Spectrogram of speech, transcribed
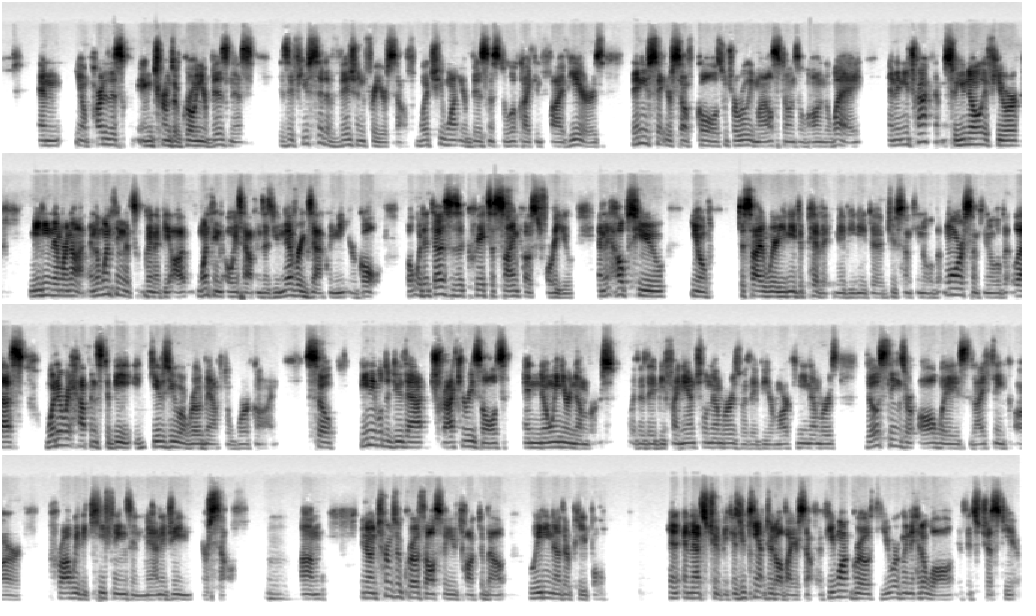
And you know part of this in terms of growing your business is if you set a vision for yourself what you want your business to look like in five years then you set yourself goals which are really milestones along the way and then you track them. So you know if you're meeting them or not. And the one thing that's going to be one thing that always happens is you never exactly meet your goal. But what it does is it creates a signpost for you and it helps you you know decide where you need to pivot. Maybe you need to do something a little bit more, something a little bit less, whatever it happens to be, it gives you a roadmap to work on. So being able to do that, track your results, and knowing your numbers, whether they be financial numbers, whether they be your marketing numbers, those things are all ways that I think are probably the key things in managing yourself. Mm. Um, you know, in terms of growth, also you talked about leading other people. And, and that's true because you can't do it all by yourself. If you want growth, you are going to hit a wall if it's just you.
